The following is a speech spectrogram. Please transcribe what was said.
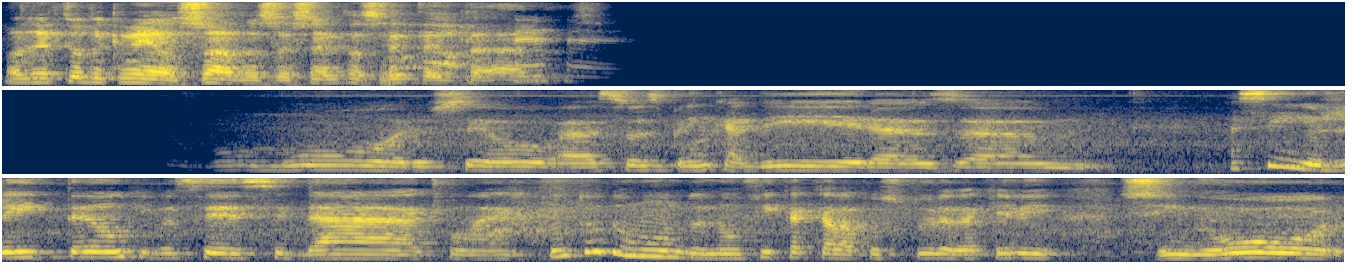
Mas é tudo criançada, 60, 70 anos. Humor, o seu, as suas brincadeiras, um, assim, o jeitão que você se dá com, a, com todo mundo, não fica aquela postura daquele senhor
